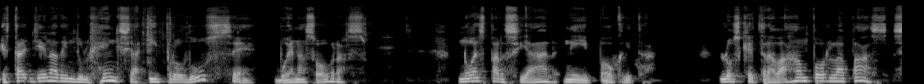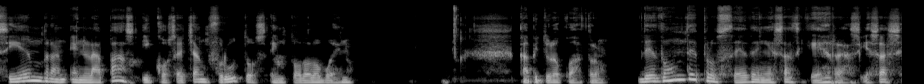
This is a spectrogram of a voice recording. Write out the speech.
Está llena de indulgencia y produce buenas obras. No es parcial ni hipócrita. Los que trabajan por la paz siembran en la paz y cosechan frutos en todo lo bueno. Capítulo 4. ¿De dónde proceden esas guerras y esas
